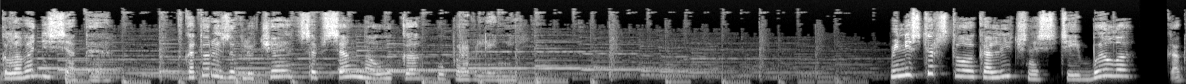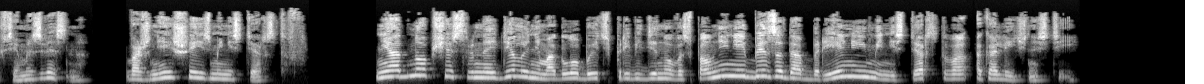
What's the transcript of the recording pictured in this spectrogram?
Глава 10, в которой заключается вся наука управлений. Министерство околичностей было, как всем известно, важнейшее из министерств. Ни одно общественное дело не могло быть приведено в исполнение без одобрения Министерства околичностей.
